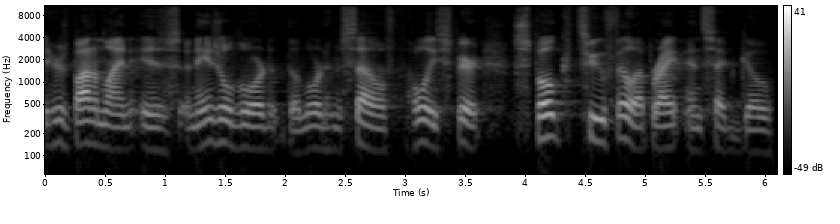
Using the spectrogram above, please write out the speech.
here's bottom line is an angel of the Lord, the Lord himself, the Holy Spirit, spoke to Philip, right, and said, go,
